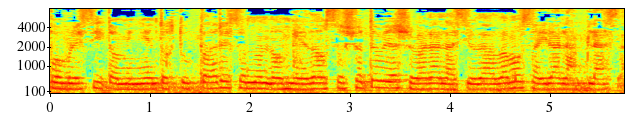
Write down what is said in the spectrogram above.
pobrecito, mi nietos, tus padres son unos miedosos. Yo te voy a llevar a la ciudad. Vamos a ir a la plaza.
